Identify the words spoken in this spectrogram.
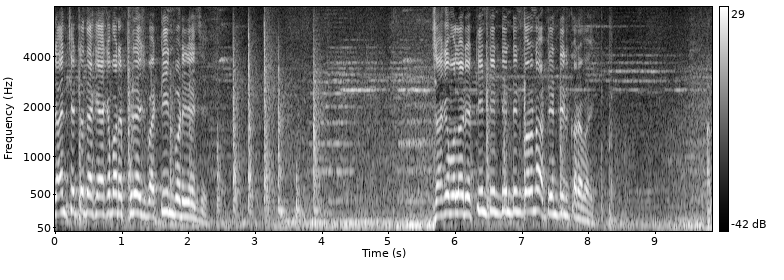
ডাইন সেটটা দেখে একেবারে ফ্রেশ ভাই টিন বডি রয়েছে যাকে বলে এটা টিন টিন টিন টিন করে না টিন টিন করে ভাই। আর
